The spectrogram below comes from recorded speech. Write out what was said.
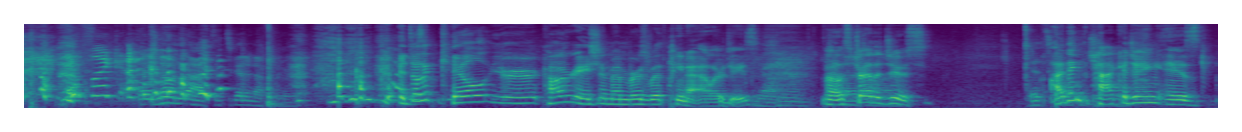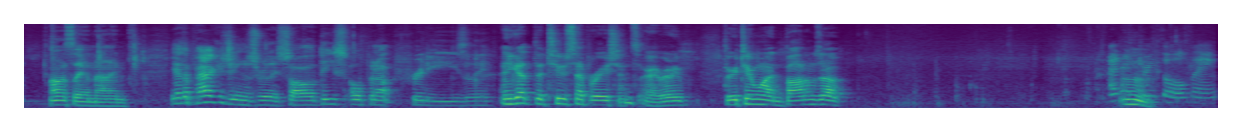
it's There's no nuts. It's good enough for me. It doesn't kill your congregation members with peanut allergies. Yeah. No, let's try the juice. It's I think the packaging is honestly a nine. Yeah, the packaging is really solid. These open up pretty easily. And you got the two separations. All right, ready? Three, two, one. Bottoms up. I didn't Mm. drink the whole thing.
